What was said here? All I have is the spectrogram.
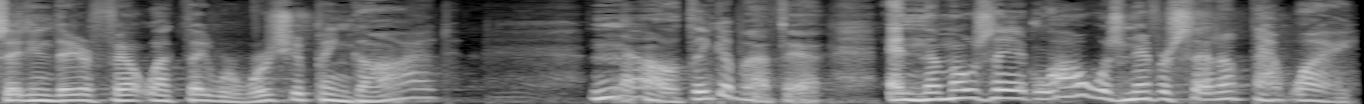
sitting there felt like they were worshiping God? No, think about that. And the Mosaic law was never set up that way.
